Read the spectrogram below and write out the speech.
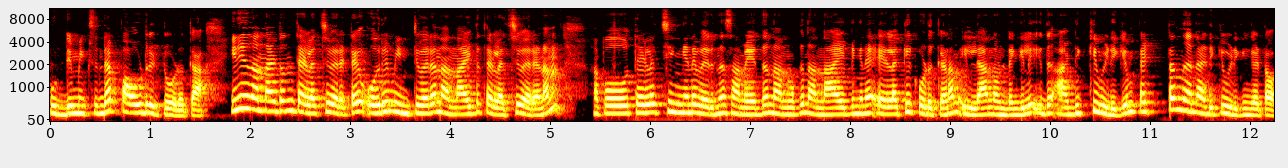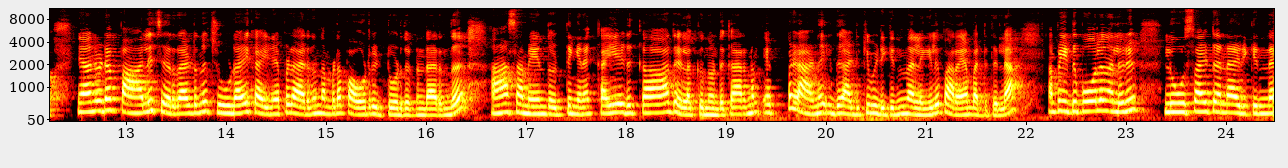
പുഡി മിക്സിന്റെ പൗഡർ ഇട്ട് കൊടുക്കുക. ഇനി നന്നായിട്ടൊന്ന് തിളച്ച് വരട്ടെ. ഒരു മിനിറ്റ് വരെ നന്നായിട്ട് തിളച്ച് വരണം. അപ്പോൾ തിളച്ചിങ്ങനെ വരുന്ന സമയത്ത് നമുക്ക് നന്നായിട്ട് ഇങ്ങനെ ഇളക്കി കൊടുക്കണം. ഇല്ലാന്നുണ്ടെങ്കിൽ ഇത് അടുക്കി പിടിക്കും. പെട്ടെന്ന് തന്നെ അടുക്കി പിടിക്കും കേട്ടോ. ഞാനിവിടെ പാൽ ചെറുതായിട്ടൊന്ന് ചൂടായി കഴിഞ്ഞപ്പോഴായിരുന്നു നമ്മുടെ പൗഡർ ഇട്ട് കൊടുത്തിട്ടുണ്ടായിരുന്നത്. ആ സമയം തൊട്ട് ഇങ്ങനെ കൈയെടുക്കാതെ ഇളക്കുന്നുണ്ട്. കാരണം എപ്പോഴാണ് ഇത് അടുക്കി പിടിക്കുന്നത് അല്ലെങ്കിൽ പറയാൻ പറ്റത്തില്ല. അപ്പോൾ ഇതുപോലെ നല്ലൊരു ലൂസായിട്ട് തന്നെ ഇരിക്കുന്ന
